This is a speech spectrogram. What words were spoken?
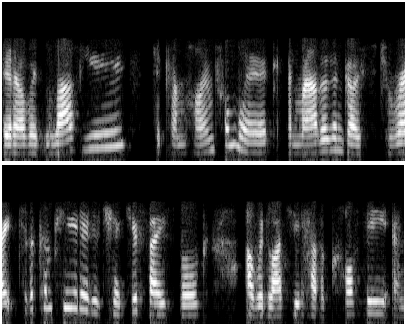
that I would love you to come home from work and rather than go straight to the computer to check your Facebook, I would like you to have a coffee and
